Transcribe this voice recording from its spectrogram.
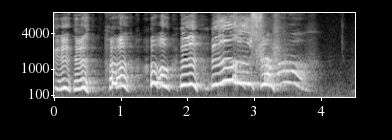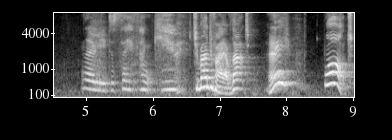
No need to say thank you. Do you mind if I have that? Hey? What?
